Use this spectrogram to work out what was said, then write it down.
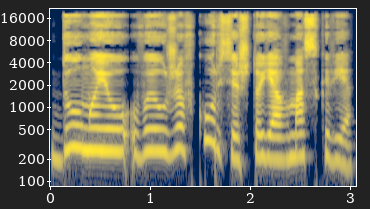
Думаю, вы уже в курсе, что я в Москве.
